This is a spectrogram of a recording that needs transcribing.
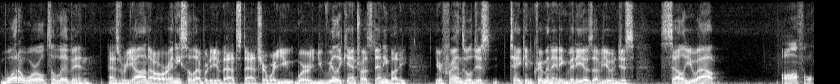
What a world to live in as Rihanna or any celebrity of that stature where you where you really can't trust anybody. your friends will just take incriminating videos of you and just sell you out. Awful.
